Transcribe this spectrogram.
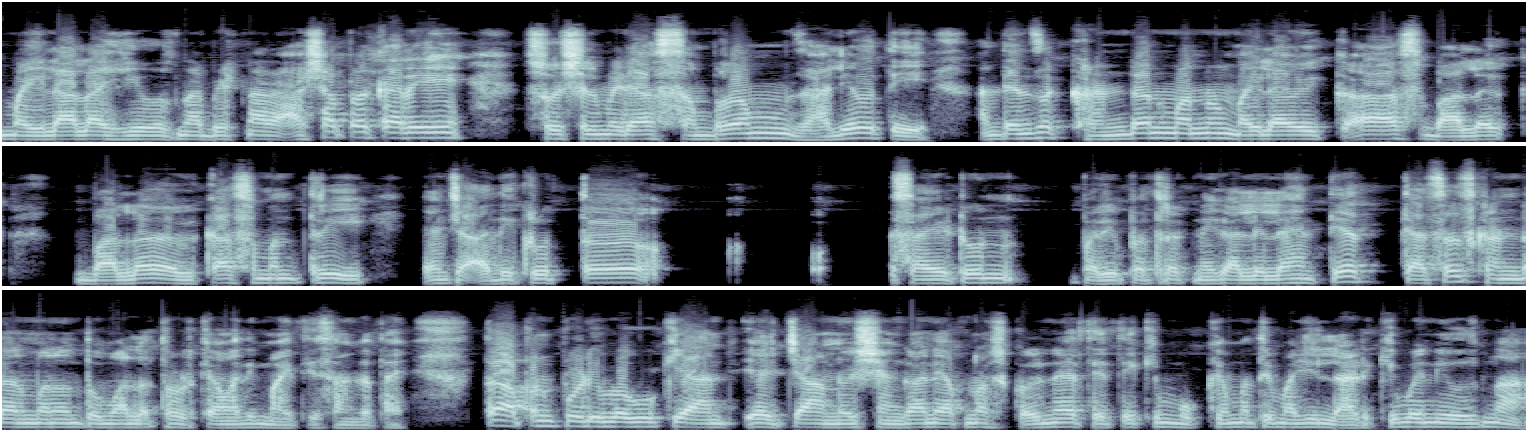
महिलाला ही योजना भेटणार अशा प्रकारे सोशल मीडिया संभ्रम झाले होते. आणि त्यांचं खंडन म्हणून महिला विकास बालक बाल विकास मंत्री यांच्या अधिकृत साईटून परिपत्रक निघालेले आहे. ते त्याचंच खंडन म्हणून तुम्हाला थोडक्यामध्ये माहिती सांगत आहे. तर आपण पुढे बघू की याच्या अनुषंगाने आपणास कळण्यात येते की मुख्यमंत्री माझी लाडकी बहीण योजना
